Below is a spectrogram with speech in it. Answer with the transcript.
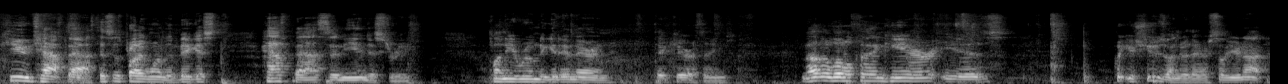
Huge half bath. This is probably one of the biggest half baths in the industry. Plenty of room to get in there and take care of things. Another little thing here is put your shoes under there so you're not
